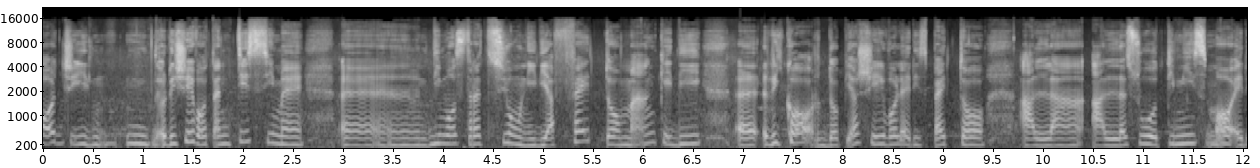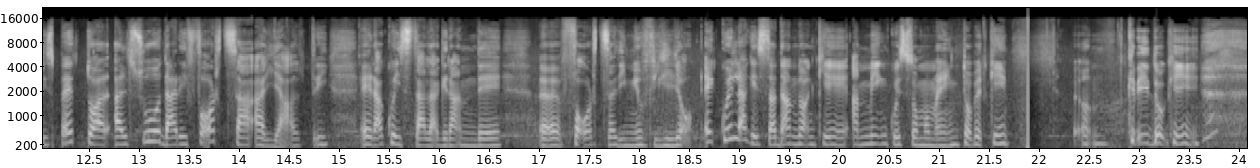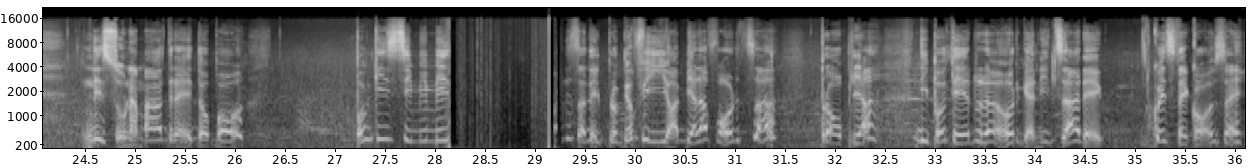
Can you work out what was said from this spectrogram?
oggi ricevo tantissime eh, dimostrazioni di affetto ma anche di eh, ricordo piacevole rispetto alla, al suo ottimismo e rispetto al, al, suo dare forza agli altri. Era questa la grande eh, forza di mio figlio e quella che sta dando anche a me in questo momento perché ehm, credo che nessuna madre dopo pochissimi mesi del proprio figlio abbia la forza propria di poter organizzare queste cose.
